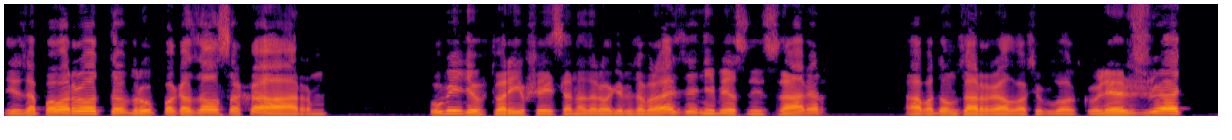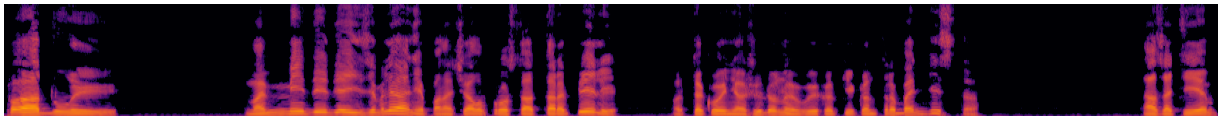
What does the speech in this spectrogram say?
из-за поворота вдруг показался Харм. Увидев творившееся на дороге безобразие, Небесный замер, а потом заорал во всю глотку «Лежать, падлы!» Мамиды да и земляне поначалу просто оттарапели от такой неожиданной выходки контрабандиста. А затем,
